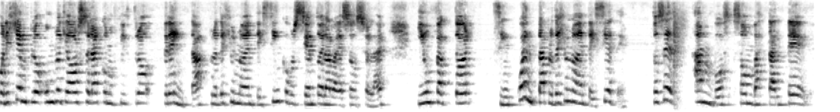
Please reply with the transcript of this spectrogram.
por ejemplo, un bloqueador solar con un filtro 30 protege un 95% de la radiación solar y un factor 50 protege un 97%. Entonces, ambos son bastante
